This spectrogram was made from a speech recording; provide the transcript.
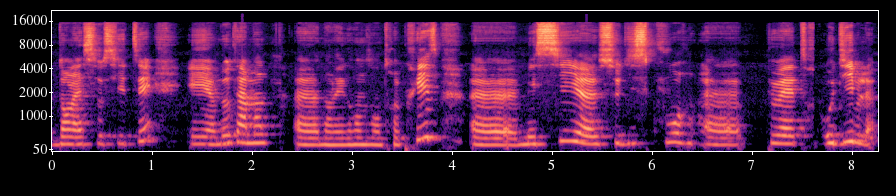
dans la société et euh, notamment dans les grandes entreprises. mais si ce discours peut être audible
